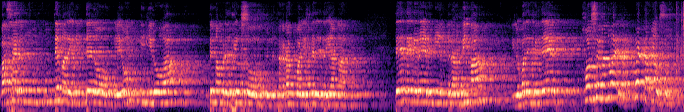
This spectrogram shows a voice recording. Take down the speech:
Va a ser un, tema de Quintero, León y Quiroga. Un tema precioso de nuestra gran Marifé de Triana. Te de querer mientras viva. Y lo va a defender José Manuel. Fuerte aplauso.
